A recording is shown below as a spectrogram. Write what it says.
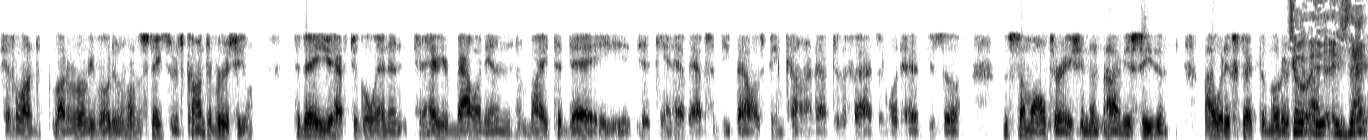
had a lot, a lot of early voting in one of the states. There's controversy today you have to go in and, have your ballot in by today. You can't have absentee ballots being counted after the fact and what have you. So there's some alteration, and obviously that I would expect the voters. So is that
